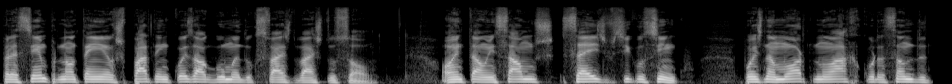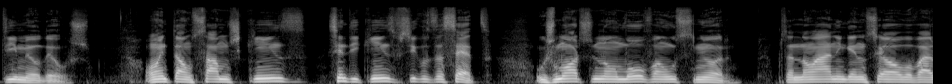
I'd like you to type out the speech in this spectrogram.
Para sempre não têm eles parte em coisa alguma do que se faz debaixo do sol. Ou então em Salmos 6, versículo 5: Pois na morte não há recordação de ti, meu Deus. Ou então Salmos 15, 115, versículo 17: Os mortos não louvam o Senhor. Portanto, não há ninguém no céu a louvar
